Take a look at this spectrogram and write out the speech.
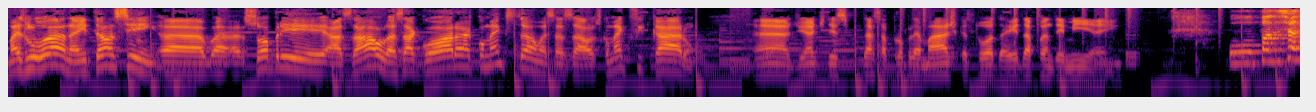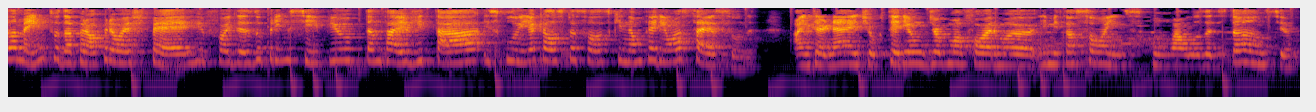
Mas, Luana, então, assim, uh, uh, sobre as aulas, agora, como é que estão essas aulas? Como é que ficaram uh, diante desse, dessa problemática toda aí da pandemia, hein? O posicionamento da própria UFPR foi desde o princípio tentar evitar excluir aquelas pessoas que não teriam acesso, né? A internet ou que teriam de alguma forma limitações com aulas à distância,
